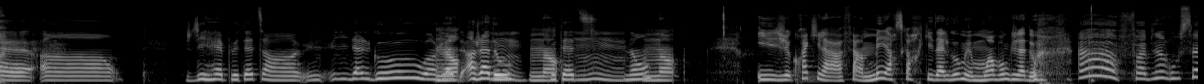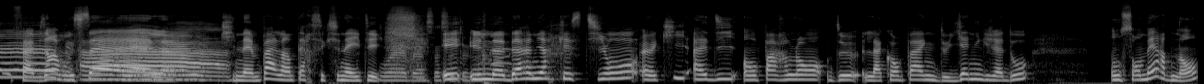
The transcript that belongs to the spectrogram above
euh, un. Je dirais peut-être un, une, une Hidalgo ou un, Non. Jad- un Jadot Mm. Non. Peut-être Mm. Non? Non. Et je crois qu'il a fait un meilleur score qu'Hidalgo, mais moins bon que Jadot. Ah, Fabien Roussel. Fabien Roussel, Ah. qui n'aime pas l'intersectionnalité. Ouais, bah, ça, Et une dernière question. euh, qui a dit en parlant de la campagne de Yannick Jadot On s'emmerde, non?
